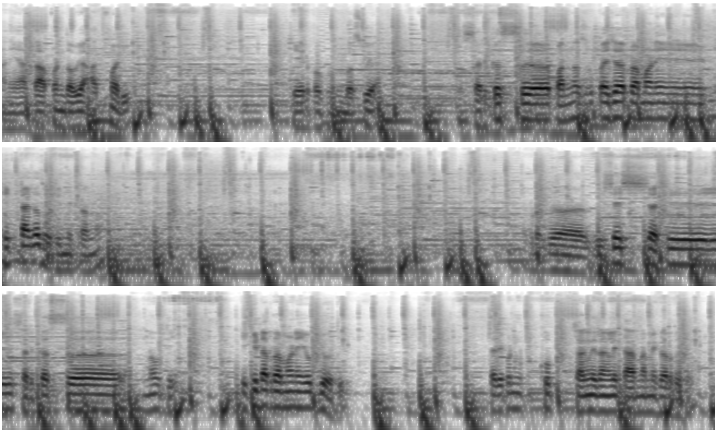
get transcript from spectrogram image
आणि आता आपण जाऊया आतमध्ये. चेअर पकडून बसूया. सर्कस पन्नास रुपयाच्या प्रमाणे ठीकठाकच होती मित्रांनो. विशेष अशी सर्कस नव्हती. तिकिटाप्रमाणे योग्य होती. तरी पण खूप चांगले चांगले कारनामे करत होते.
